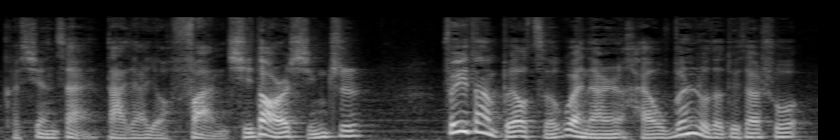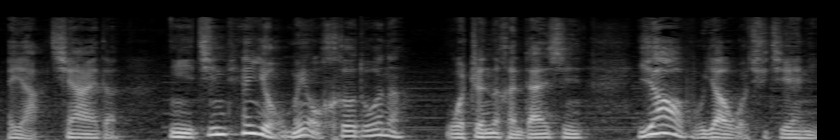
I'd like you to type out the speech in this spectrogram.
可现在大家要反其道而行之，非但不要责怪男人，还要温柔的对他说：“哎呀，亲爱的，你今天有没有喝多呢？我真的很担心，要不要我去接你？”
